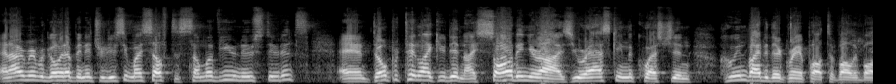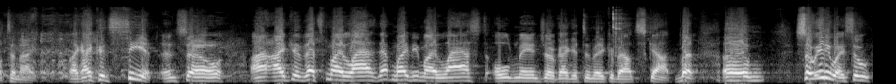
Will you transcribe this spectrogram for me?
And I remember going up and introducing myself to some of you new students. And don't pretend like you didn't. I saw it in your eyes. You were asking the question, who invited their grandpa to volleyball tonight? like I could see it. And so I, I could, that's my last, that might be my last old man joke I get to make about Scott. But, um, so anyway, so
